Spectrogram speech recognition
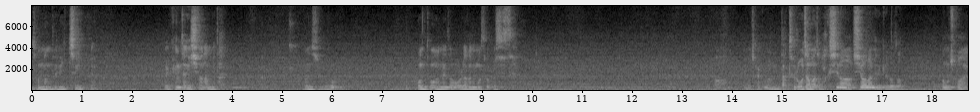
전망대가 2층 있고요. 여기 굉장히 시원합니다. 이런 식으로 원통 안에서 올라가는 모습을 볼 수 있어요. 아, 이거 잘 꾸몄네. 딱 들어오자마자 확 시원, 시원함이 느껴져서 너무 좋아요.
